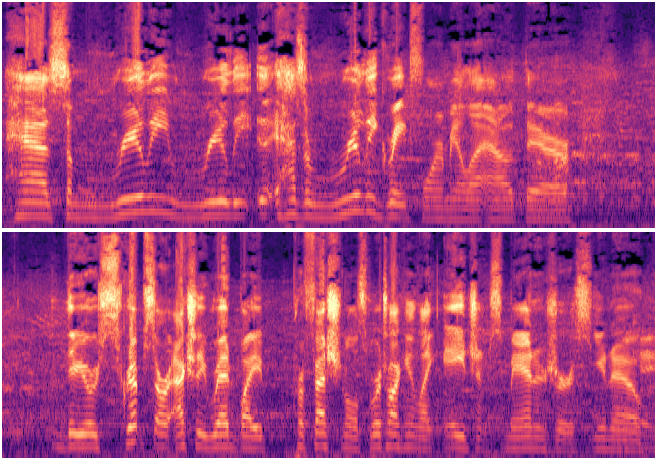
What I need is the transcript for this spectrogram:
has some really really it has a really great formula out there your scripts are actually read by professionals. We're talking like agents, managers, you know, Okay.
